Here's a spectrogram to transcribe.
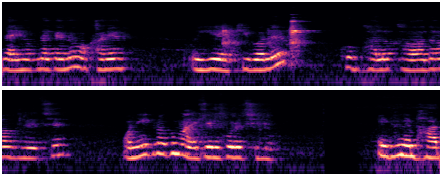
যাই হোক না কেন, ওখানে ইয়ে কি বলে, খুব ভালো খাওয়া দাওয়া হয়েছে। অনেক রকম আইটেম করেছিল। এখানে ভাত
